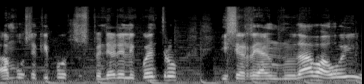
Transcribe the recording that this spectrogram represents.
ambos equipos suspender el encuentro y se reanudaba hoy,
